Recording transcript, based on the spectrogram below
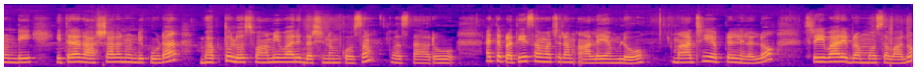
నుండి ఇతర రాష్ట్రాల నుండి కూడా భక్తులు స్వామివారి దర్శనం కోసం వస్తారు. అయితే ప్రతి సంవత్సరం ఆలయంలో మార్చి ఏప్రిల్ నెలలో శ్రీవారి బ్రహ్మోత్సవాలు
